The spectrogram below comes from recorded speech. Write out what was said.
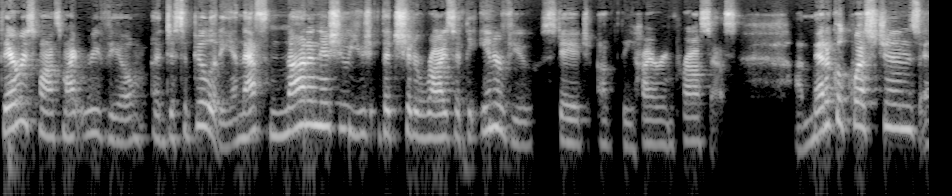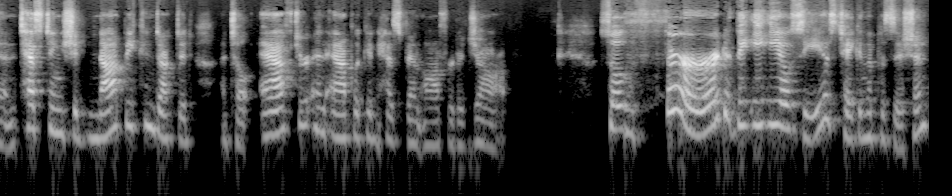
Their response might reveal a disability, and that's not an issue sh that should arise at the interview stage of the hiring process. Uh, medical questions and testing should not be conducted until after an applicant has been offered a job. So third, the EEOC has taken the position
